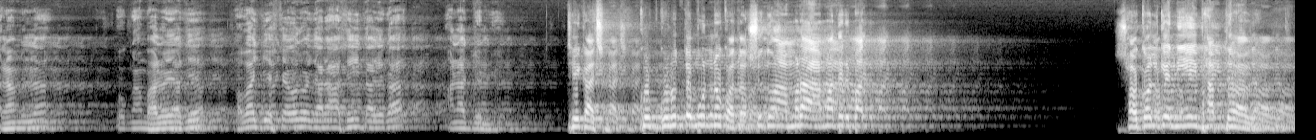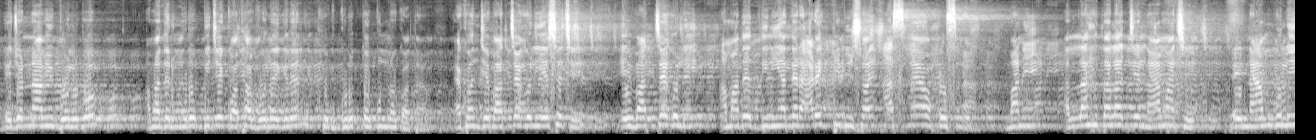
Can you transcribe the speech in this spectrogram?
আলহামদুলিল্লাহ প্রোগ্রাম ভালোই আছে। সবাই চেষ্টা করব যারা আসেনি তাদেরকে আনার জন্য। ঠিক আছে। খুব গুরুত্বপূর্ণ কথা। শুধু আমরা আমাদের সকলকে নিয়েই ভাবতে হবে। এই জন্য আমি বলব আমাদের মুরব্বী যে কথা বলে গেলেন, খুব গুরুত্বপূর্ণ কথা। এখন যে বাচ্চাগুলি এসেছে, এই বাচ্চাগুলি আমাদের দিনিয়াদের আরেকটি বিষয় আসমায়া হোসনা। মানে আল্লাহ তালার যে নাম আছে, এই নামগুলি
